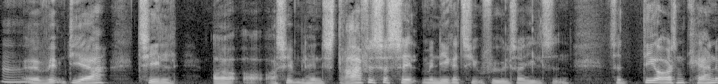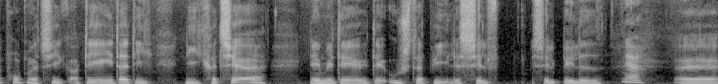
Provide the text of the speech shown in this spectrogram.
mm. øh, hvem de er, til at, og, og simpelthen straffe sig selv med negative følelser hele tiden. Så det er også en kerneproblematik, og det er et af de ni kriterier, nemlig det, det ustabile selv, selvbillede. Ja. Øh,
